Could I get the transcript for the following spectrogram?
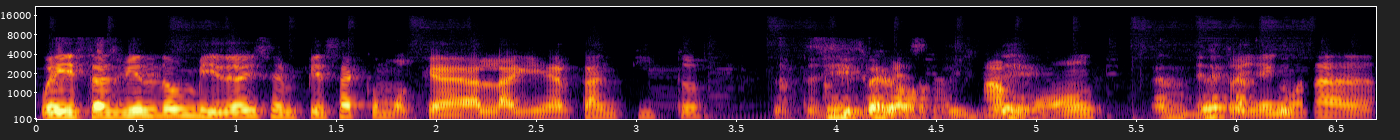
Güey, estás viendo un video y se empieza como que a laguear tantito. Sí, pero horrible. Estoy en una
